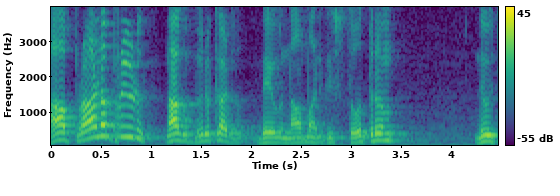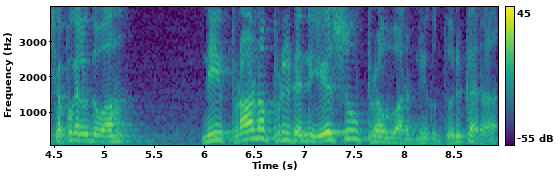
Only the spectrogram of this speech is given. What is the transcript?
ఆ ప్రాణప్రియుడు నాకు దొరికాడు. దేవుని నామానికి స్తోత్రం. నువ్వు చెప్పగలదువా నీ ప్రాణప్రియుడైన యేసు ప్రభు వారు నీకు దొరికారా?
